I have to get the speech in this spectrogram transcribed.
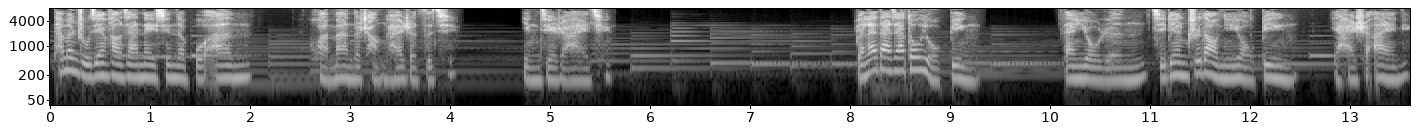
他们逐渐放下内心的不安。缓慢的敞开着自己，迎接着爱情。原来大家都有病，但有人即便知道你有病，也还是爱你。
